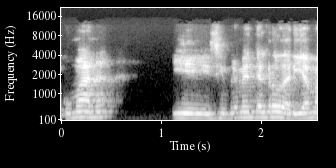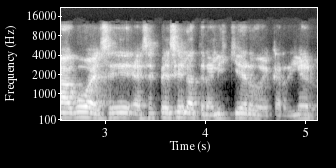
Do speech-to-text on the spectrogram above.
Cumana y simplemente él rodaría Mago a, ese, a esa especie de lateral izquierdo, de carrilero.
